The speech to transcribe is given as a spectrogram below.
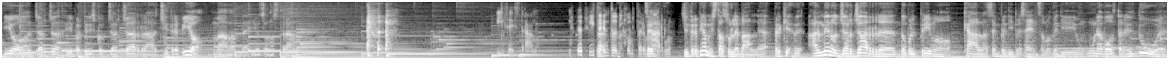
io, a Jar Jar- io preferisco Jar Jar a C3PO, ma vabbè, io sono strano. Sì, sei strano. Mi sento di confermarlo. C3PO mi sta sulle balle, eh, perché eh, almeno Jar Jar eh, dopo il primo cala sempre di presenza, lo vedi un- una volta nel 2,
